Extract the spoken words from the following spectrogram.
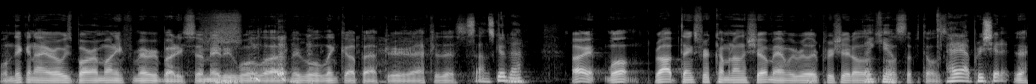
Well, Nick and I are always borrowing money from everybody, so maybe we'll uh, maybe we'll link up after after this. sounds good man All right. Well, Rob, thanks for coming on the show, man. We really appreciate all, Thank the, you. all the stuff you told us. hey i appreciate it Yeah.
